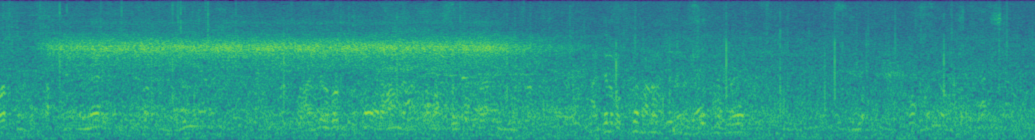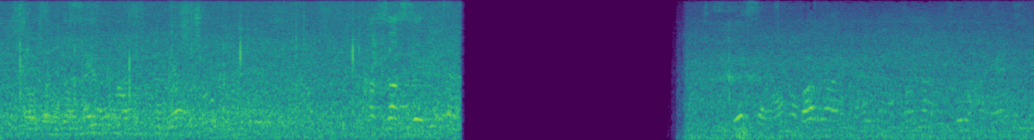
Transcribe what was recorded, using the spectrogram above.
وصل بالصح وعندنا برضه الحقيقة العامه عندنا مصطفى عندنا لسه هم بره بره بيشتروا حاجات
